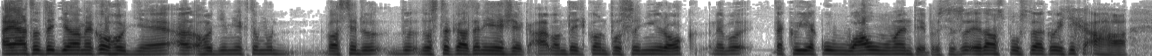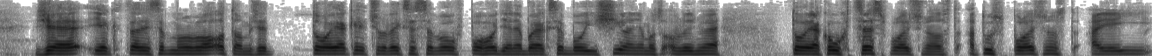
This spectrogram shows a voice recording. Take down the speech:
a já to teď dělám jako hodně a hodně mě k tomu vlastně do, do, dostal ten ježek. A mám teď poslední rok, nebo takový jako wow momenty, prostě je tam spousta takových těch aha, že jak tady se mluvilo o tom, že to, jak je člověk se sebou v pohodě, nebo jak se bojí šíleně moc ovlivňuje to, jakou chce společnost. A tu společnost a její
